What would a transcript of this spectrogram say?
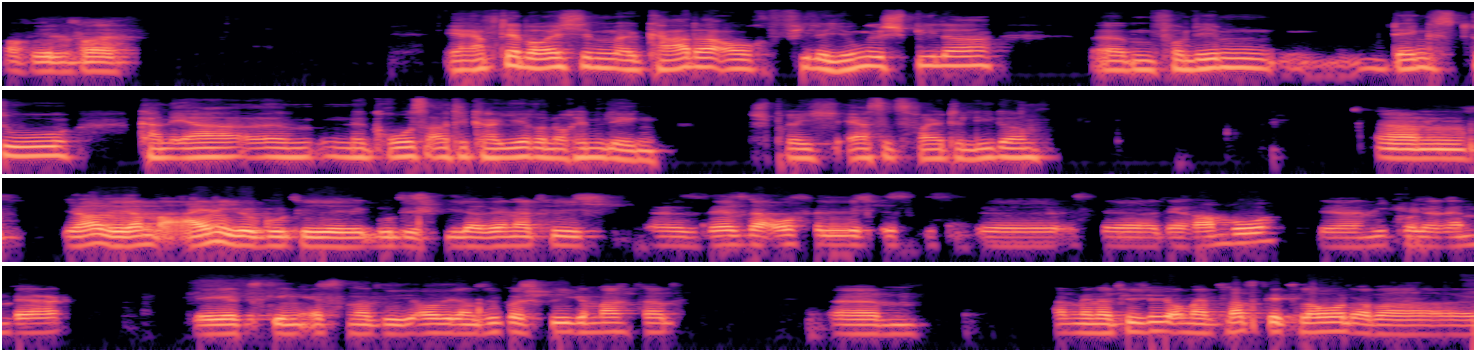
Auf jeden Fall. Ihr habt ja bei euch im Kader auch viele junge Spieler. Ähm, von wem denkst du, kann er ähm, eine großartige Karriere noch hinlegen? Sprich, erste, zweite Liga? Ähm, ja, wir haben einige gute, gute Spieler. Wer natürlich äh, sehr, sehr auffällig ist, ist, äh, ist der, der Rambo, der Nikola Remberg, der jetzt gegen Essen natürlich auch wieder ein super Spiel gemacht hat. Ähm, hat mir natürlich auch meinen Platz geklaut, aber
